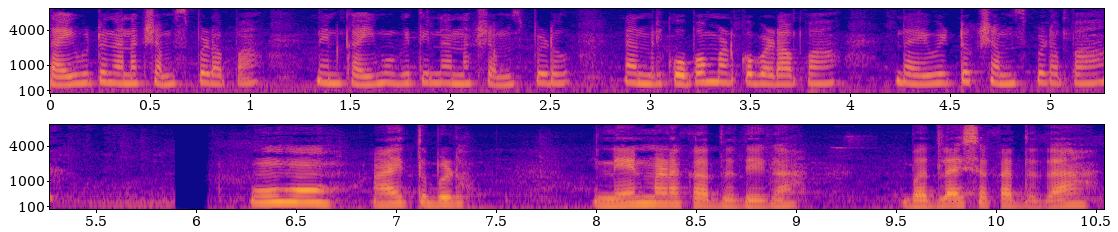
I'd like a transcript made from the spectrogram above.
ದಯವಿಟ್ಟು ನನಗೆ ಕ್ಷಮಿಸ್ಬಿಡಪ್ಪ. ನಿನ್ನ ಕೈ ಮುಗಿತೀನಿ ನನಗೆ ಕ್ಷಮಿಸ್ಬಿಡು. ನನ್ನ ಮೇಲೆ ಕೋಪ ಮಾಡ್ಕೋಬೇಡಪ್ಪ. ದಯವಿಟ್ಟು ಕ್ಷಮಿಸ್ಬಿಡಪ್ಪ. ಹ್ಞೂ ಹ್ಞೂ ಆಯಿತು ಬಿಡು. ಇನ್ನೇನು ಮಾಡೋಕ್ಕಾದದ್ದು ಈಗ? ಬದಲಾಯಿಸೋಕ್ಕಾದದಾ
